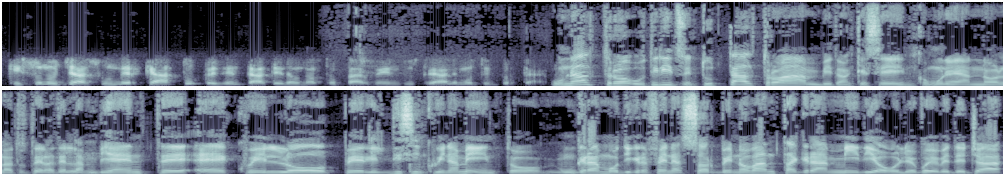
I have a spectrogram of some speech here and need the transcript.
che sono già sul mercato presentate da un nostro partner industriale molto importante. Un altro utilizzo in tutt'altro ambito, anche se in comune hanno la tutela dell'ambiente, è quello per il disinquinamento. Un grammo di grafene assorbe 90 grammi di olio. Voi avete già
